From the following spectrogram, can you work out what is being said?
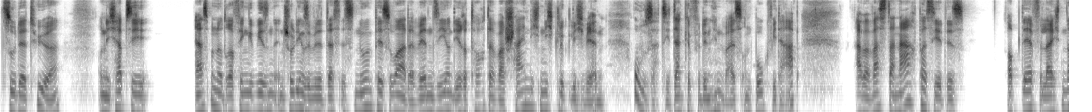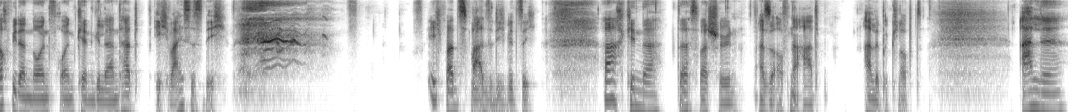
zu der Tür. Und ich habe sie erstmal nur darauf hingewiesen, entschuldigen Sie bitte, das ist nur ein Pissoir, da werden Sie und Ihre Tochter wahrscheinlich nicht glücklich werden. Oh, sagt sie, danke für den Hinweis und bog wieder ab. Aber was danach passiert ist, ob der vielleicht noch wieder einen neuen Freund kennengelernt hat, ich weiß es nicht. ich fand's wahnsinnig witzig. Ach, Kinder, das war schön. Also auf eine Art. Alle bekloppt. Alle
